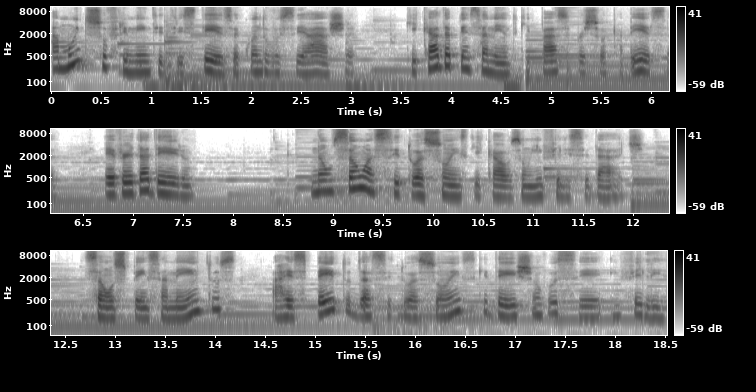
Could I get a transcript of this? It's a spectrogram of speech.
Há muito sofrimento e tristeza quando você acha que cada pensamento que passa por sua cabeça é verdadeiro. Não são as situações que causam infelicidade, são os pensamentos a respeito das situações que deixam você infeliz.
